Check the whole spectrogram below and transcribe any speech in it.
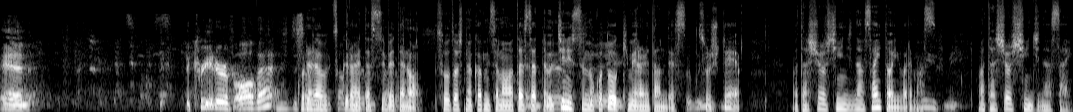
？And これらを作られた全ての創造主の神様は私たちのうちに住むことを決められたんですそして私を信じなさいと言われます私を信じなさい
